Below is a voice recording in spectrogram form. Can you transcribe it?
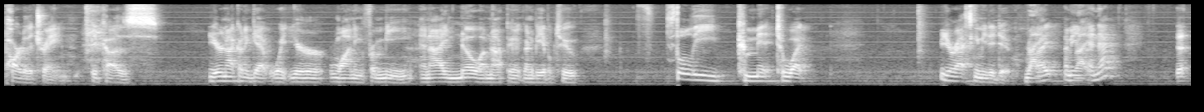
part of the train because you're not going to get what you're wanting from me and I know I'm not going to be able to fully commit to what you're asking me to do. Right, I mean, right. and that, that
